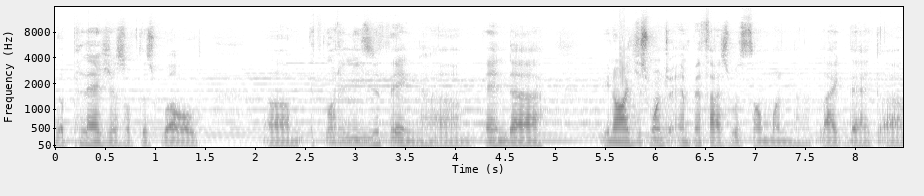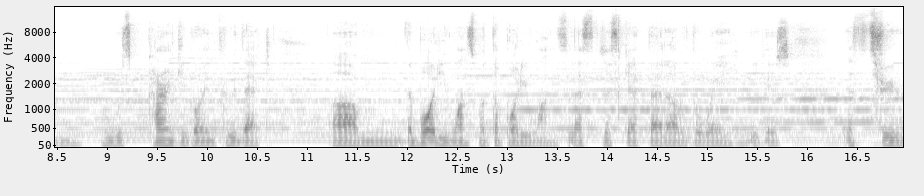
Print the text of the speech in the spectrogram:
the pleasures of this world, um, it's not an easy thing. Um, and uh, you know, I just want to empathize with someone like that um, who's currently going through that. Um, the body wants what the body wants. Let's just get that out of the way because it's true.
